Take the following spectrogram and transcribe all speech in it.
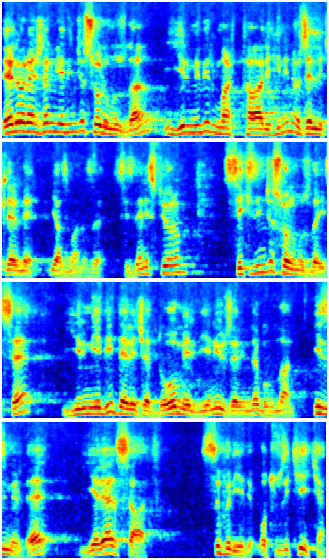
Değerli öğrencilerim 7. sorumuzda 21 Mart tarihinin özelliklerini yazmanızı sizden istiyorum. 8. sorumuzda ise 27 derece doğu meridyeni üzerinde bulunan İzmir'de yerel saat 07.32 iken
